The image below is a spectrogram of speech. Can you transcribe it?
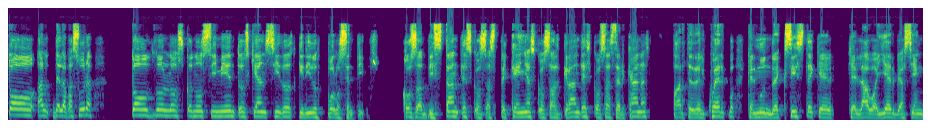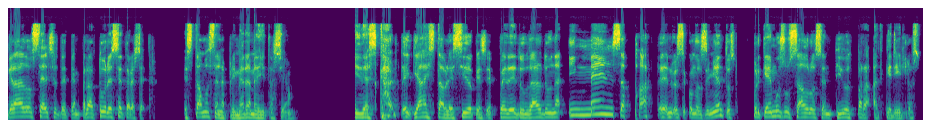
de la basura todos los conocimientos que han sido adquiridos por los sentidos. Cosas distantes, cosas pequeñas, cosas grandes, cosas cercanas, parte del cuerpo, que el mundo existe, que el, que el agua hierve a 100 grados Celsius de temperatura, etcétera, etcétera. Estamos en la primera meditación y Descartes ya ha establecido que se puede dudar de una inmensa parte de nuestros conocimientos porque hemos usado los sentidos para adquirirlos.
